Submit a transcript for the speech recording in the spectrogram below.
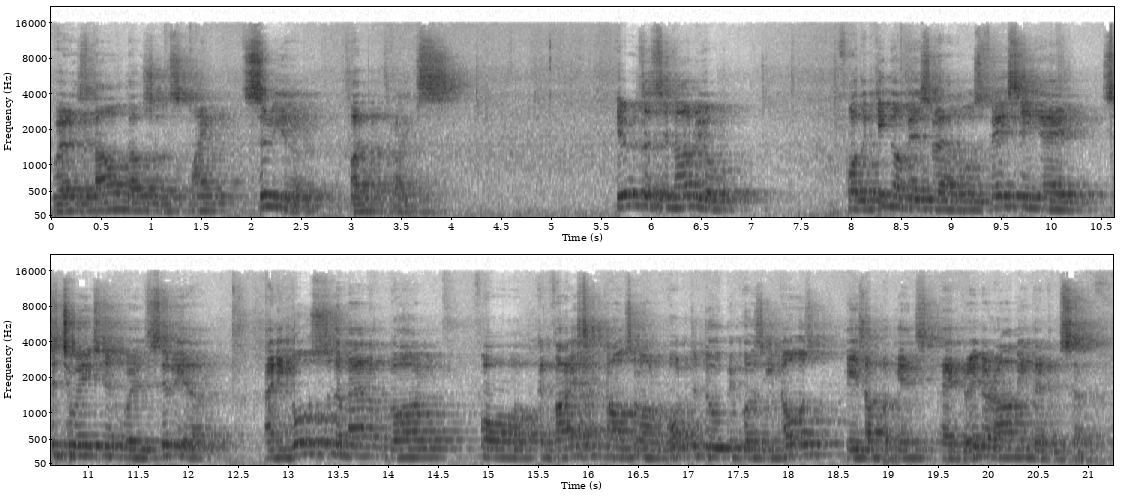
whereas now thou shalt smite Syria but thrice. Here is a scenario for the king of Israel who is facing a situation with Syria, and he goes to the man of God for advice and counsel on what to do because he knows he's up against a greater army than himself.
